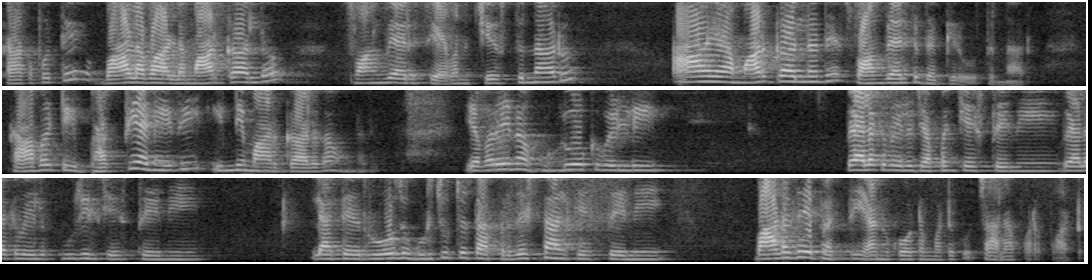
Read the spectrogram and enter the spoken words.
కాకపోతే వాళ్ళ వాళ్ళ మార్గాల్లో స్వామివారి సేవను చేస్తున్నారు. ఆయా మార్గాల్లోనే స్వామివారికి దగ్గర అవుతున్నారు కాబట్టి భక్తి అనేది ఇన్ని మార్గాలుగా ఉన్నది. ఎవరైనా గుళ్ళోకి వెళ్ళి వేలకు వేలు జపం చేస్తేనే వేలకు వేలు పూజలు చేస్తేనే లేకపోతే రోజు గుడి చుట్టూ తా ప్రదర్శనలు చేస్తేనే వాళ్ళదే భక్తి అనుకోవటం మటుకు చాలా పొరపాటు.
